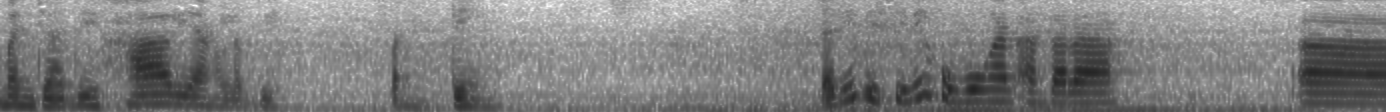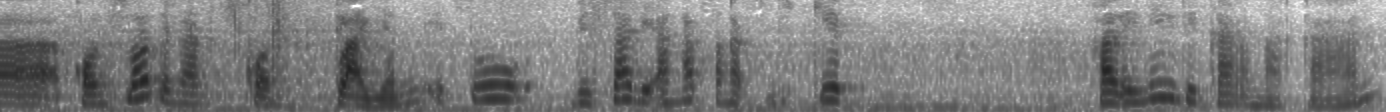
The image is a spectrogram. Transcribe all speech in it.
menjadi hal yang lebih penting. Jadi di sini hubungan antara uh, dengan klien itu bisa dianggap sangat sedikit. Hal ini dikarenakan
